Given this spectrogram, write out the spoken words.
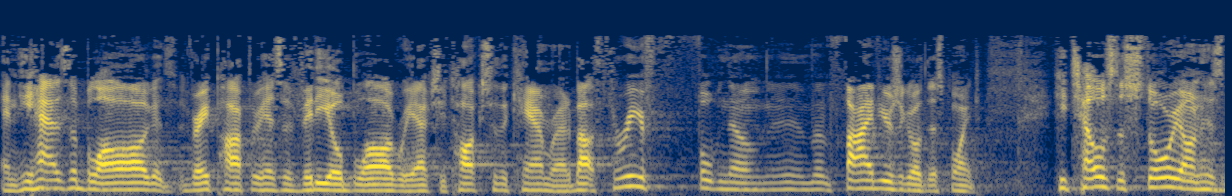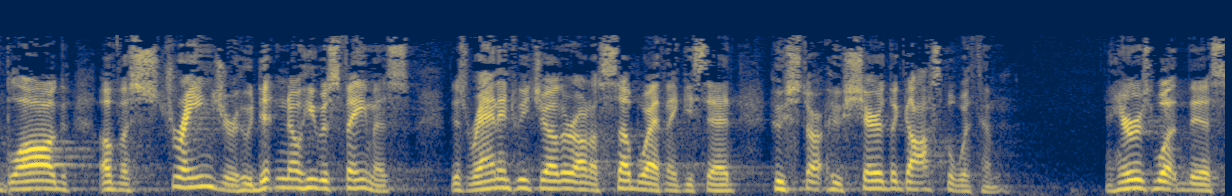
And he has a blog, it's very popular. He has a video blog where he actually talks to the camera. And about three or four, no, five years ago at this point, he tells the story on his blog of a stranger who didn't know he was famous, just ran into each other on a subway, I think he said, who, start, who shared the gospel with him. And here's what this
